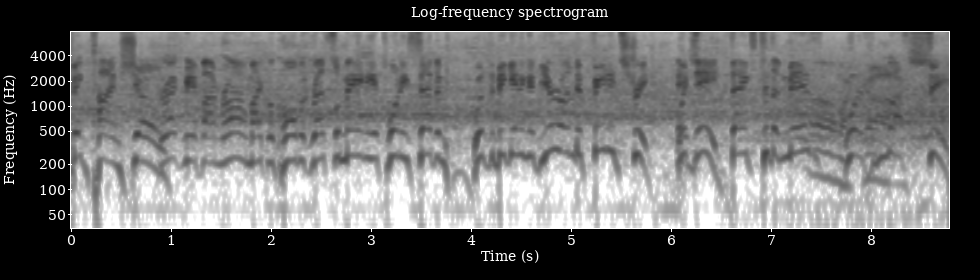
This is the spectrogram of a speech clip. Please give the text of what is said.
big-time shows. Correct me if I'm wrong, Michael Cole, but WrestleMania 27 was the beginning of your undefeated streak, which, Indeed. thanks to The Miz, Oh, was must-see.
